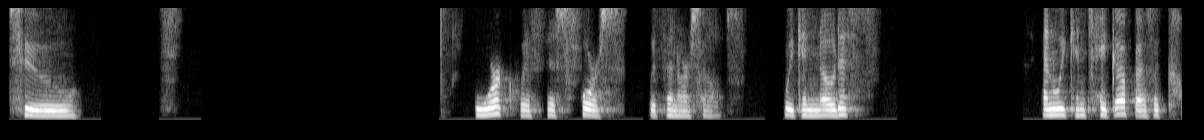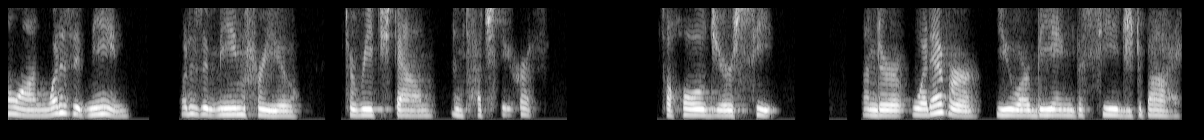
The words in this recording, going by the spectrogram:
to work with this force within ourselves. We can notice and we can take up as a koan what does it mean? What does it mean for you to reach down and touch the earth? To hold your seat under whatever you are being besieged by.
